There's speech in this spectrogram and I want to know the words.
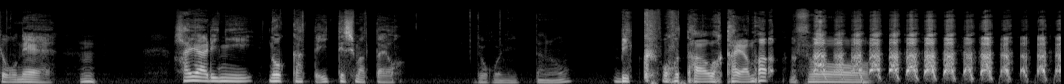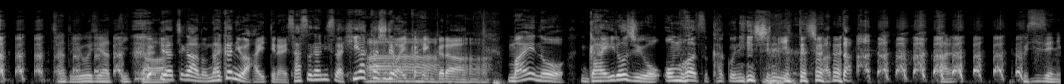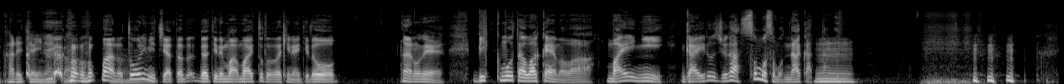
今日ね、うん流行りに乗っかって行ってしまったよ。どこに行ったの？ビッグモーター和歌山。嘘ちゃんと用事やって行った？いや違う、あの中には入ってない。さすがにさ、冷やかしではいかへんから、前の街路樹を思わず確認しに行ってしまった。不自然に枯れちゃいないか まあ、あの、通り道やっただけで、まあ、前通っただけないけど、あのね、ビッグモーター和歌山は、前に街路樹がそもそもなかった。うん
